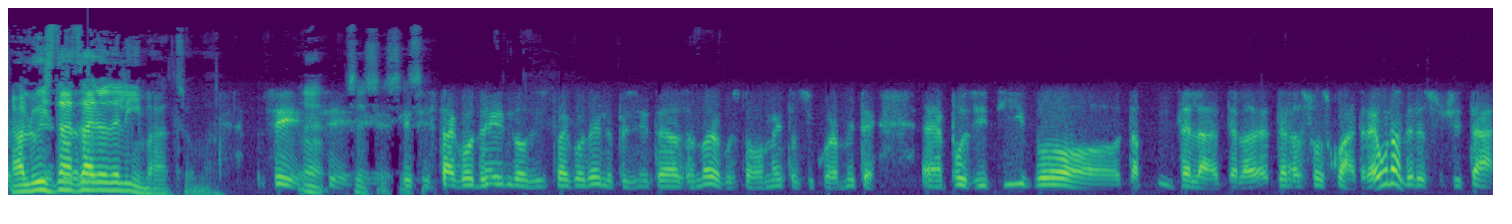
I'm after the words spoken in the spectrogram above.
a Luis Nazario de Lima, insomma. Sì, eh, sì, sì, sì, che si sta godendo, si sta godendo il Presidente della Sampdoria questo momento sicuramente eh, positivo da, della, della, della, sua squadra. È una delle società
